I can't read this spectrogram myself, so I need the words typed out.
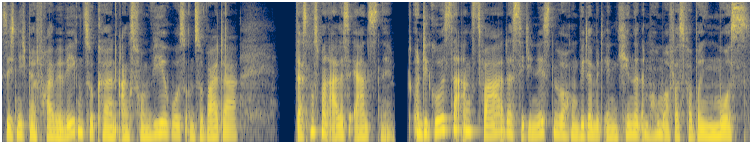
sich nicht mehr frei bewegen zu können, Angst vom Virus und so weiter. Das muss man alles ernst nehmen. Und die größte Angst war, dass sie die nächsten Wochen wieder mit ihren Kindern im Homeoffice verbringen muss.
